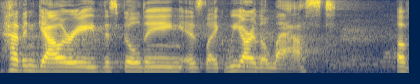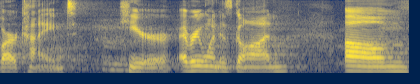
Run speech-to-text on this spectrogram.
Heaven Gallery, this building, is like we are the last of our kind here. Everyone is gone. Um,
